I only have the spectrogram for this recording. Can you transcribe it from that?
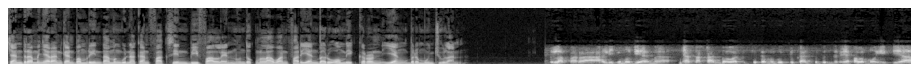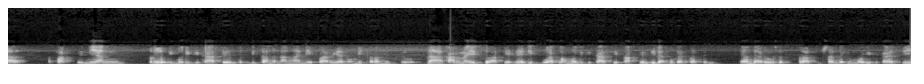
Chandra menyarankan pemerintah menggunakan vaksin bivalen untuk melawan varian baru Omikron yang bermunculan. Itulah para ahli kemudian menyatakan bahwa kita membutuhkan sebenarnya kalau mau ideal vaksin yang perlu dimodifikasi untuk bisa menangani varian Omikron itu. Nah, karena itu akhirnya dibuatlah modifikasi vaksin, tidak bukan vaksin yang baru 100% tapi modifikasi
